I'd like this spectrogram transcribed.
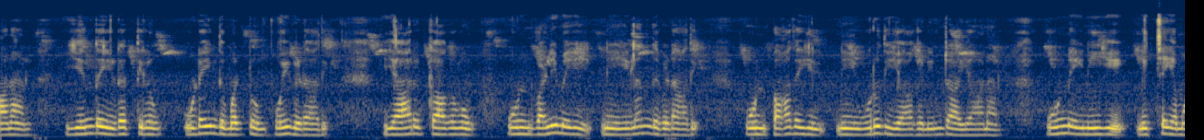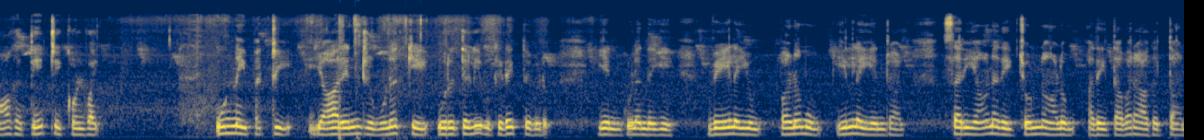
ஆனால் எந்த இடத்திலும் உடைந்து மட்டும் போய்விடாது யாருக்காகவும் உன் வலிமையை நீ இழந்து விடாதே. உன் பாதையில் நீ உறுதியாக நின்றாயானால் உன்னை நீயே நிச்சயமாக தேற்றிக் கொள்வாய். உன்னை பற்றி யாரென்று உனக்கே ஒரு தெளிவு கிடைத்துவிடும் என் குழந்தையே வேலையும் பணமும் இல்லை என்றால் சரியானதைச் சொன்னாலும் அதை தவறாகத்தான்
